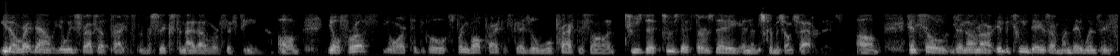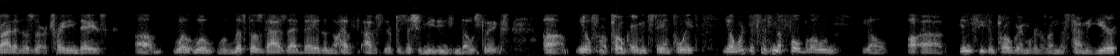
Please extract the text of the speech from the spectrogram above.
You know, right now, you know, we just wrapped up practice number six tonight out of our 15. Um, you know, for us, you know, our typical spring ball practice schedule, we'll practice on Tuesday, Tuesday, Thursday, and then scrimmage on Saturdays. Um, and so then on our in-between days, our Monday, Wednesday, Friday, those are our training days. Um, we'll, we'll, we'll lift those guys that day, and then they'll have obviously their position meetings and those things. Um, you know, from a programming standpoint, you know, we're, this isn't a full-blown, you know, uh, in-season program we're going to run this time of year,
